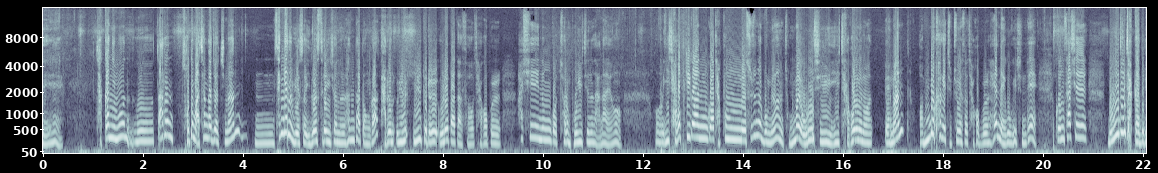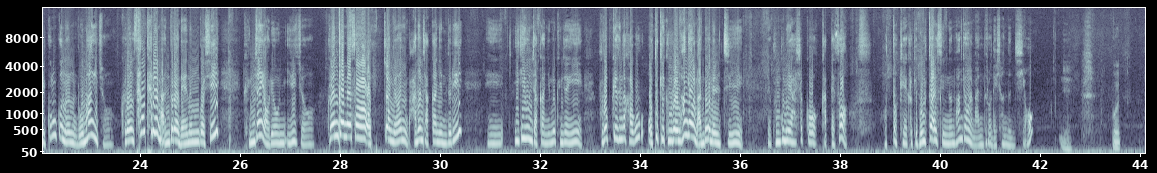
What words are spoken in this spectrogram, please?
때 작가님은 어, 다른 저도 마찬가지였지만 음, 생계를 위해서 일러스트레이션을 한다던가 다른 일, 일들을 의뢰받아서 작업을 하시는 것처럼 보이지는 않아요. 어, 이 작업 기간과 작품의 수준을 보면 정말 오롯이 이 작업에만 에만 완벽하게 집중해서 작업을 해내고 계신데 그건 사실 모든 작가들이 꿈꾸는 로망이죠. 그런 상태를 만들어내는 것이 굉장히 어려운 일이죠. 그런 점에서 어쩌면 많은 작가님들이 이, 이기훈 작가님을 굉장히 부럽게 생각하고 어떻게 그런 환경을 만들어낼지 궁금해 하실 것 같아서 어떻게 그렇게 몰두할 수 있는 환경을 만들어내셨는지요? 예. 뭐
